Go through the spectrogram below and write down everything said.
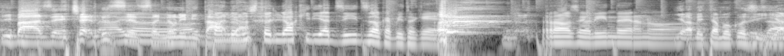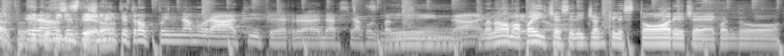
di base, cioè nel No, io- senso, non in Quando ho Italia. visto gli occhi di Aziz ho capito che Rose e Olindo erano. Gliela mettiamo così Esatto. Erano ministero. semplicemente troppo innamorati per darsi la colpa a Sì. vicenda. Ma no, ma poi volevano- cioè, se leggi anche le storie, cioè quando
